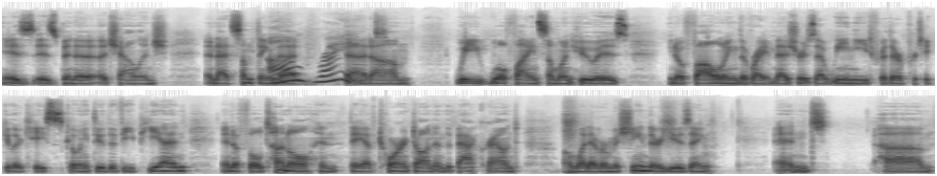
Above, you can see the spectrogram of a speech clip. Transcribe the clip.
is has been a, a, challenge, and that's something that oh, right. that um, we will find someone who is you know following the right measures that we need for their particular case, going through the VPN in a full tunnel, and they have torrent on in the background on whatever machine they're using, and um,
